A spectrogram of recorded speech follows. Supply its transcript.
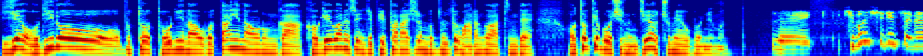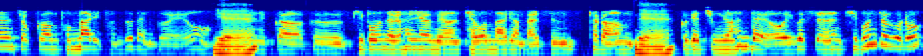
이게 어디로부터 돈이 나오고 땅이 나오는가 거기에 관해서 이제 비판하시는 분들도 많은 것 같은데 어떻게 보시는지요, 주매 후보님은? 네, 기본 시리즈는 조금 본말이 전도된 거예요. 예, 그러니까 그 기본을 하려면 재원 마련 말씀처럼 네, 그게 중요한데요. 이것은 기본적으로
